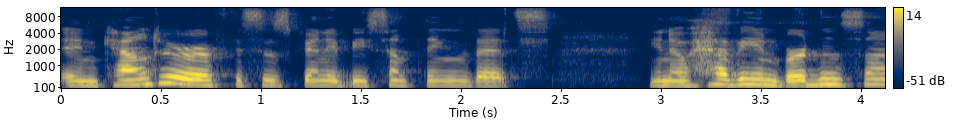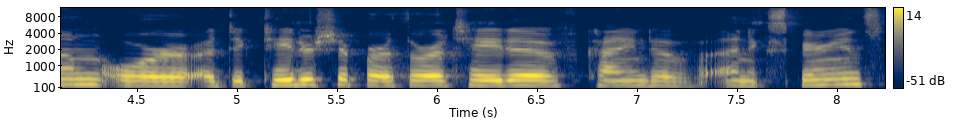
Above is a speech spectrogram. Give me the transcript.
encounter or if this is going to be something that's, you know, heavy and burdensome or a dictatorship or authoritative kind of an experience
